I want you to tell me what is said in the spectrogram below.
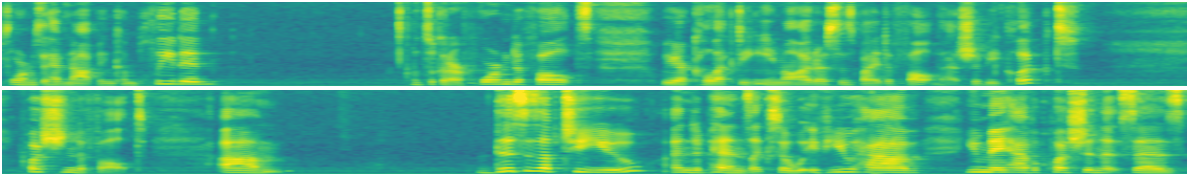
forms that have not been completed. Let's look at our form defaults. We are collecting email addresses by default. That should be clicked. Question default. Um, this is up to you and depends. Like, so if you have, you may have a question that says,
